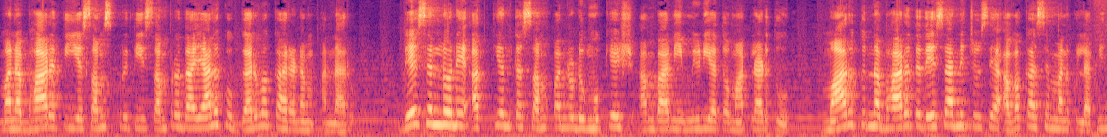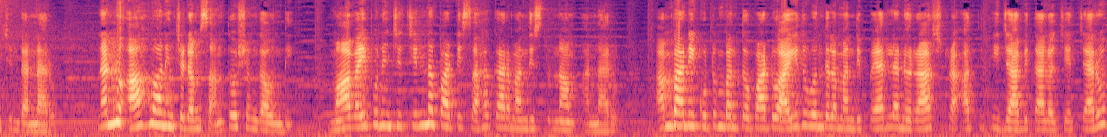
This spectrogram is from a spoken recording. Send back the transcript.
మన భారతీయ సంస్కృతి సంప్రదాయాలకు గర్వకారణం అన్నారు. దేశంలోనే అత్యంత సంపన్నుడు ముఖేష్ అంబానీ మీడియాతో మాట్లాడుతూ మారుతున్న భారతదేశాన్ని చూసే అవకాశం మనకు లభించిందన్నారు. నన్ను ఆహ్వానించడం సంతోషంగా ఉంది. మా వైపు నుంచి చిన్నపాటి సహకారం అందిస్తున్నాం అన్నారు. అంబానీ కుటుంబంతో పాటు ఐదు వందల మంది పేర్లను రాష్ట్ర అతిథి జాబితాలో చేర్చారు.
